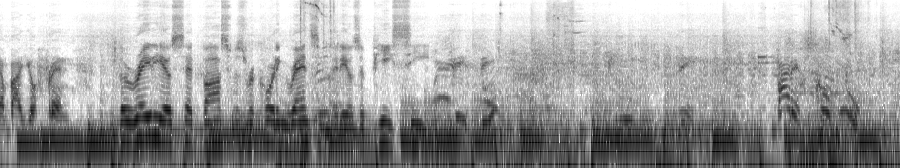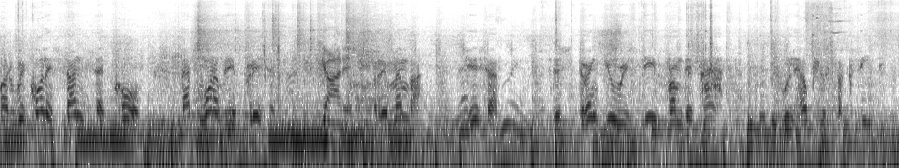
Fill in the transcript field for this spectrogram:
About your friends. The radio said Vaas was recording ransom videos of PC. PC? PC. Pirate Cove. But we call it Sunset Cove. That's one of the prisons. Got it. Remember, Jason, the strength you receive from the path will help you succeed.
